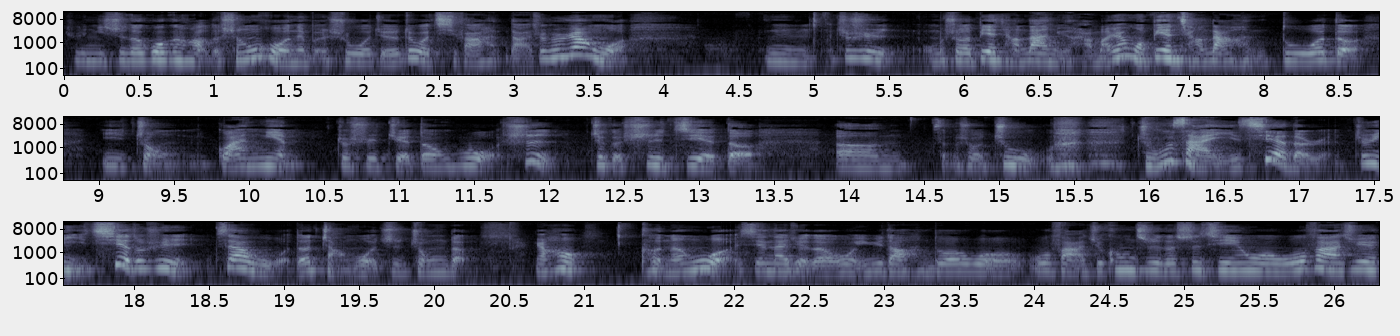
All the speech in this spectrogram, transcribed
就是你值得过更好的生活那本书，我觉得对我启发很大，就是让我，嗯，就是我们说的变强大女孩嘛，让我变强大很多的一种观念，就是觉得我是。这个世界的，嗯，怎么说主主宰一切的人，就是一切都是在我的掌握之中的。然后，可能我现在觉得我遇到很多我无法去控制的事情，我无法去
